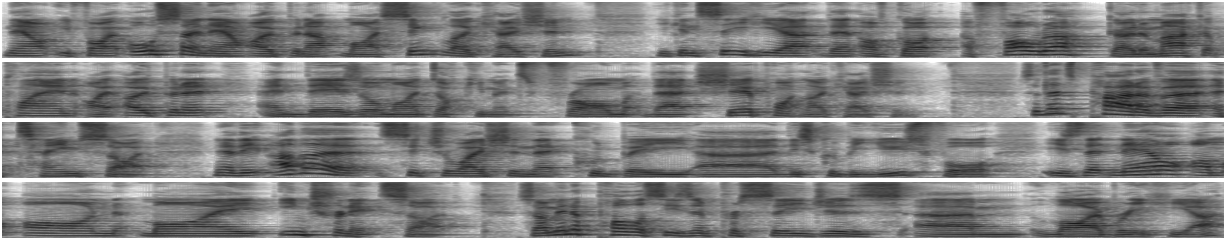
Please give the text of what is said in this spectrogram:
Now, if I also now open up my sync location, you can see here that I've got a folder, go to market plan, I open it, and there's all my documents from that SharePoint location. So that's part of a, a team site. Now, the other situation that could be uh, this could be used for is that now I'm on my intranet site. So I'm in a policies and procedures um, library here,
